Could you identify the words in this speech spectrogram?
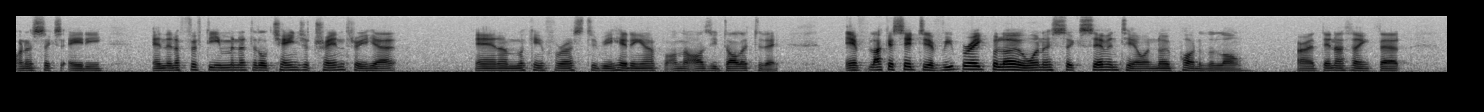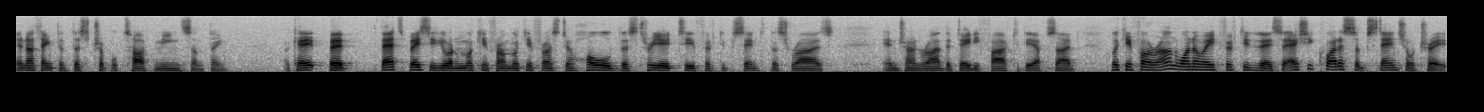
106.80, and then a 15 minute it'll change a trend through here, and I'm looking for us to be heading up on the Aussie dollar today if, like I said to you, if we break below 106.70, I want no part of the long. Alright, then I think that, then I think that this triple top means something. Okay, but that's basically what I'm looking for. I'm looking for us to hold this 382 50% of this rise and try and ride the 85 to the upside. Looking for around 108.50 today, so actually quite a substantial trade.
